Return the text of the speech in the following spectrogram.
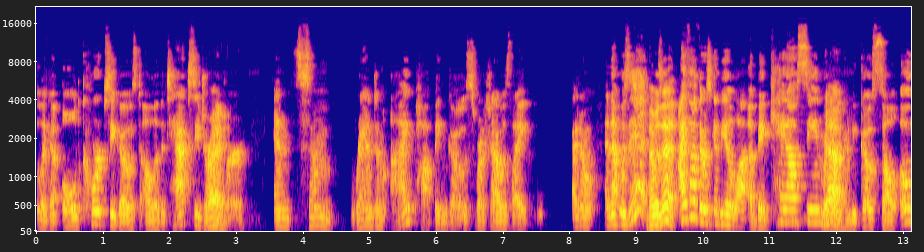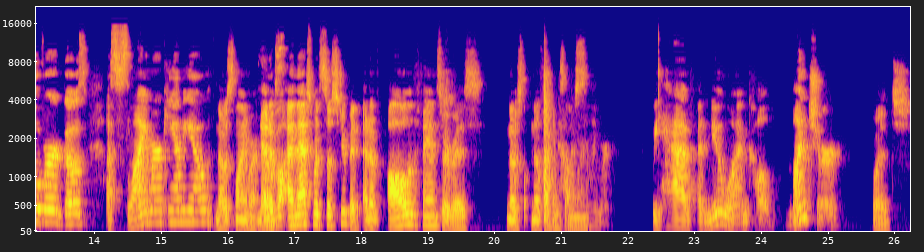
like an old corpsey ghost, all of the taxi Right. driver, and some random eye popping ghost, which I was like, I don't, and that was it. That was it. I thought there was gonna be a lot, a big chaos scene where there were gonna be ghosts all over, ghosts, a Slimer cameo. No Slimer. No Out of all- and that's what's so stupid. Out of all of the fan service, no, no fucking Slimer. Slimer. We have a new one called Muncher, Which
